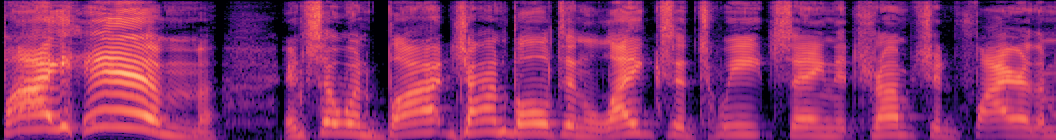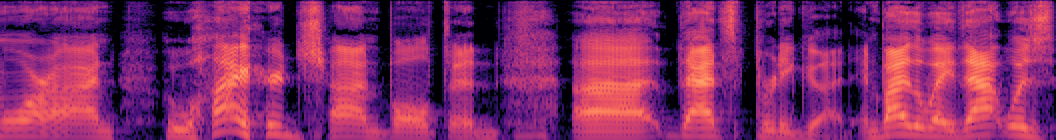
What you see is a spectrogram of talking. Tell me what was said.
by him. And so when John Bolton likes a tweet saying that Trump should fire the moron who hired John Bolton, uh, that's pretty good. And by the way, that was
